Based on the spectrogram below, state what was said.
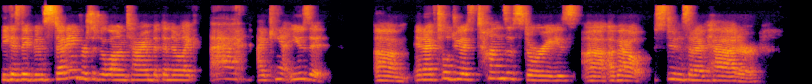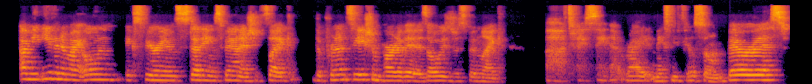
because they've been studying for such a long time, but then they're like, ah, I can't use it. Um, and I've told you guys tons of stories uh, about students that I've had, or I mean, even in my own experience studying Spanish, it's like the pronunciation part of it has always just been like, oh, did I say that right? It makes me feel so embarrassed.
